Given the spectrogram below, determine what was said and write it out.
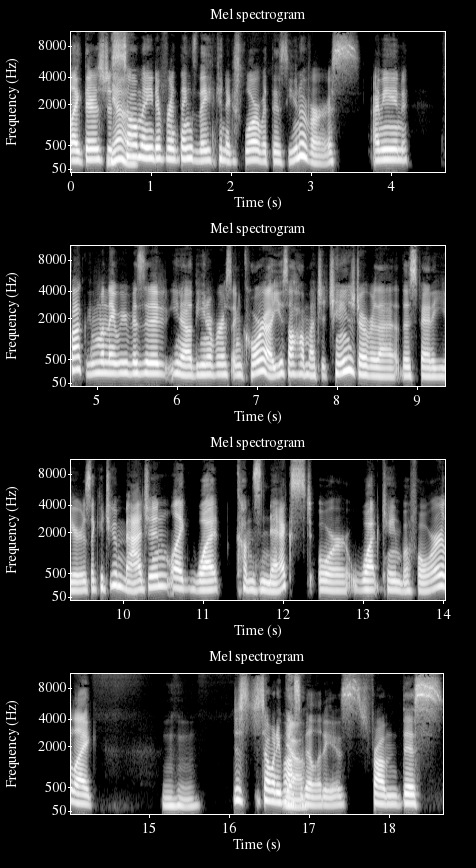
like there's just Yeah. so many different things they can explore with this universe. I mean, fuck, even when they revisited, you know, the universe in Korra, you saw how much it changed over that the span of years. Like, could you imagine like what comes next or what came before? Like, hmm just so many Yeah. possibilities from this.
